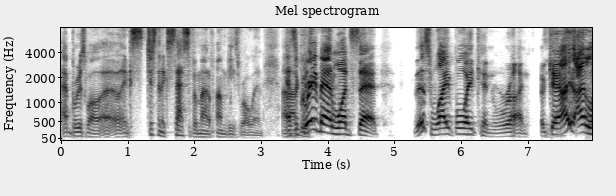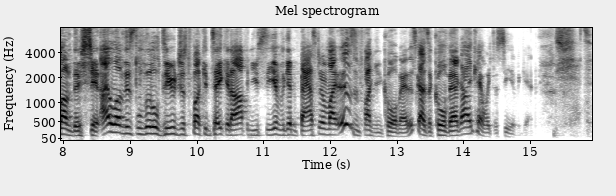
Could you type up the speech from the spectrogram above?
at Bruce while uh, ex- just an excessive amount of Humvees roll in. Uh, As a Bruce- great man once said, this white boy can run. Okay, I, I love this shit. I love this little dude just fucking taking off, and you see him getting faster. I'm like, this is fucking cool, man. This guy's a cool bad guy. I can't wait to see him again. Shit.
